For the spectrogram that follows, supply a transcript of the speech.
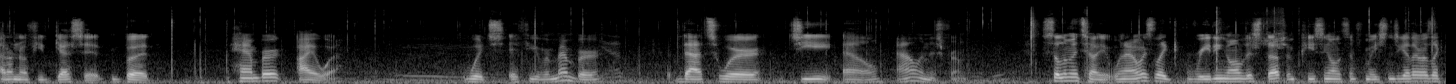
I don't know if you'd guess it, but Hamburg, Iowa. Which, if you remember, Yep. that's where G.L. Allen is from. So let me tell you, when I was like reading all this stuff and piecing all this information together, I was like,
